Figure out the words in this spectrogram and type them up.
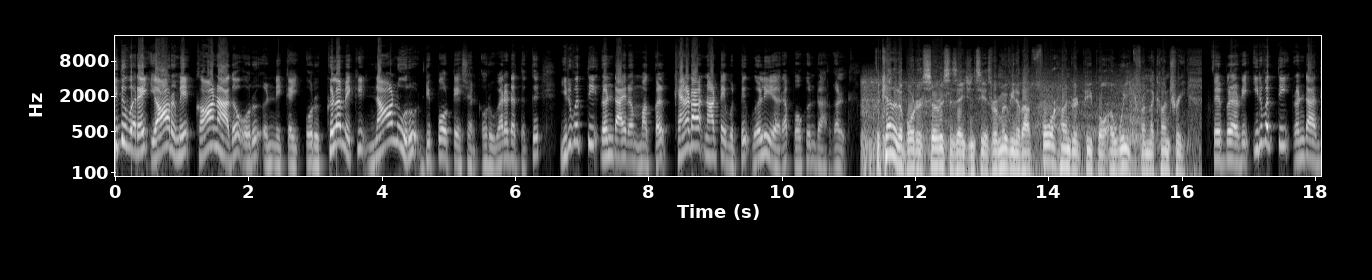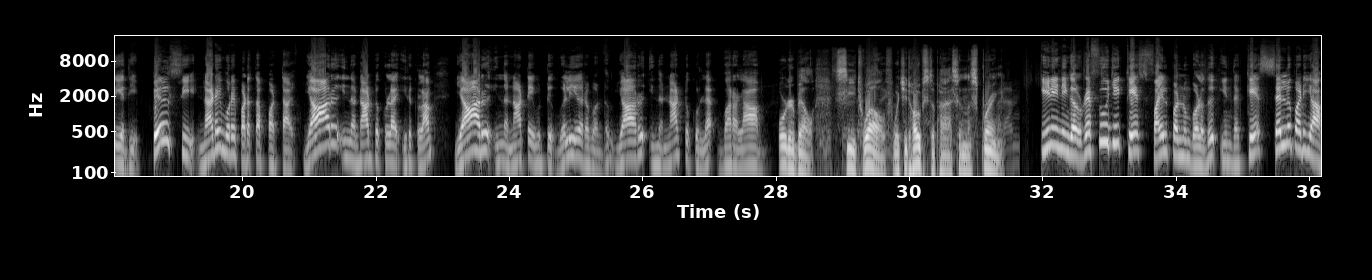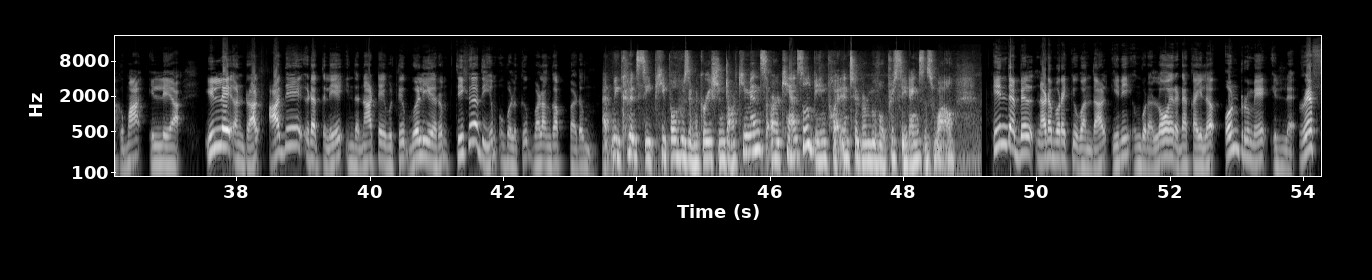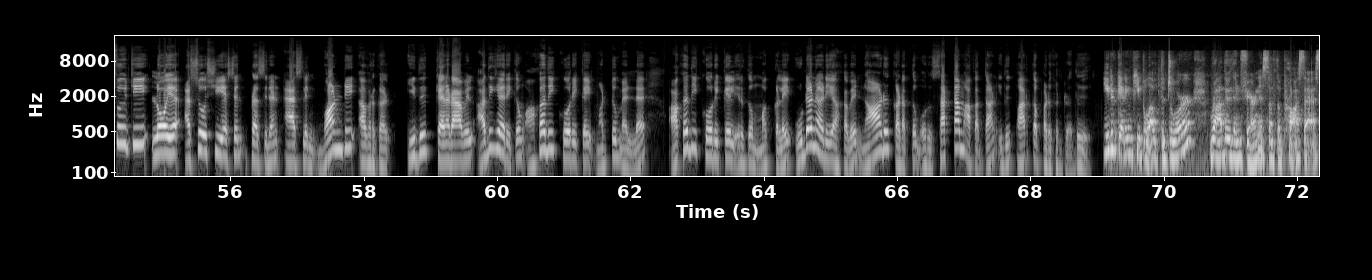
இதுவரை யாருமே காணாத ஒரு எண்ணிக்கை. ஒரு கிழமைக்கு நானூறு டிப்போர்டேஷன் ஒரு வருடத்துக்கு இருபத்தி ரெண்டாயிரம் மக்கள் கனடா நாட்டை விட்டு வெளியேற போகின்றார்கள். The Canada Border Services Agency is removing about 400 people a week from the country. பிப்ரவரி இருபத்தி ரெண்டாம் தேதி பில் சி நடைமுறைப்படுத்தப்பட்டால் யாரு இந்த நாட்டுக்குள்ள இருக்கலாம்? யாரு இந்த நாட்டை விட்டு வெளியேற வேண்டும்? யாரு இந்த நாட்டுக்குள்ள வரலாம்? Border Bill C12, which it hopes to pass in the spring. இனி நீங்கள் ரெஃப்யூஜி கேஸ் ஃபைல் பண்ணும் பொழுது இந்த கேஸ் செல்லுபடியாகுமா இல்லையா? இல்லை என்றால் அதே இடத்திலேயே இந்த நாட்டை விட்டு வெளியேறும் திகதியும் உங்களுக்கு வழங்கப்படும் We could see people whose immigration documents are cancelled being put into removal proceedings as well. இந்த பில் நடைமுறைக்கு வந்தால் இனி உங்களோட லோயரோட கையில ஒன்றுமே இல்லை refugee lawyer association president Aisling Bondy அவர்கள் இது கனடாவில் அதிகரிக்கும் அகதி கோரிக்கை மட்டுமல்ல அகதி கோரிக்கையில் இருக்கும் மக்களை உடனடியாகவே நாடு கடத்தும் ஒரு சட்டமாகத்தான் இது பார்க்கப்படுகின்றது. Need of getting people out the door rather than fairness of the process.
